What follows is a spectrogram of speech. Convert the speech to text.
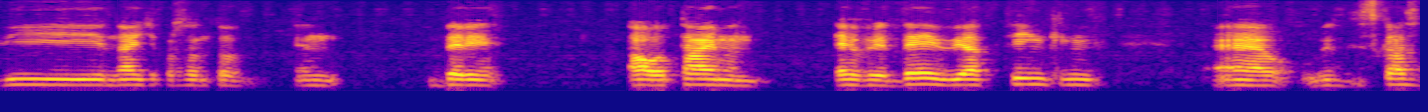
we 90% of in very our time and every day we are thinking uh, we discuss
